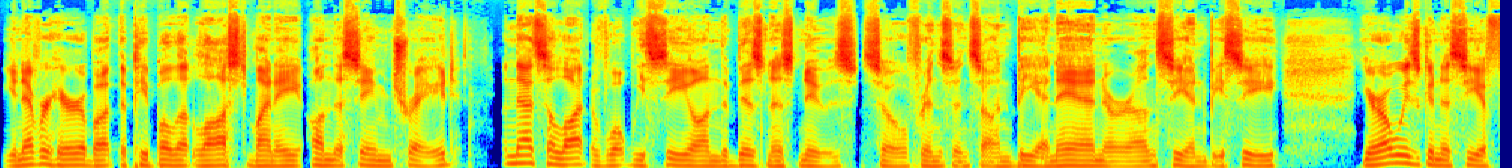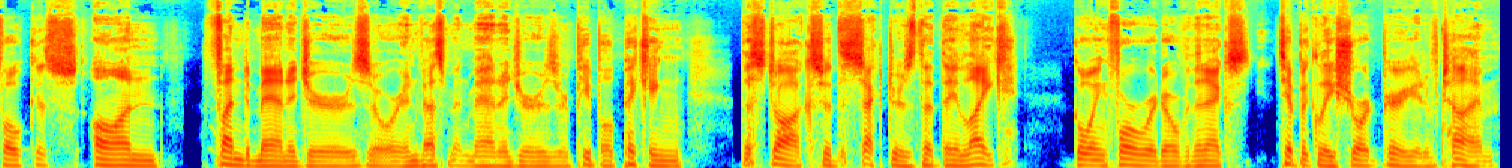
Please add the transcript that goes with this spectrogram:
You never hear about the people that lost money on the same trade. And that's a lot of what we see on the business news. So, for instance, on BNN or on CNBC, you're always going to see a focus on fund managers or investment managers or people picking the stocks or the sectors that they like going forward over the next typically short period of time.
